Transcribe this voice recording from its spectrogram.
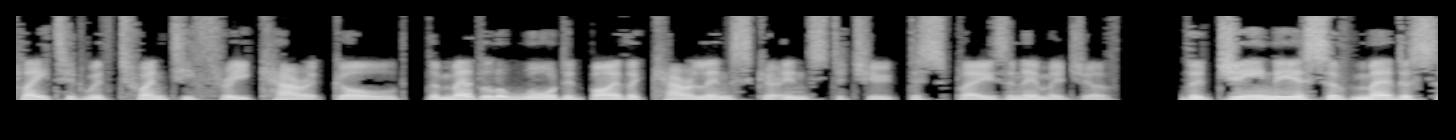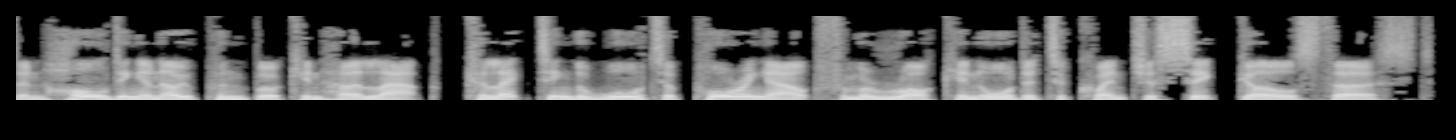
plated with 23 karat gold. The medal awarded by the Karolinska Institute displays an image of the genius of medicine holding an open book in her lap, collecting the water pouring out from a rock in order to quench a sick girl's thirst.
